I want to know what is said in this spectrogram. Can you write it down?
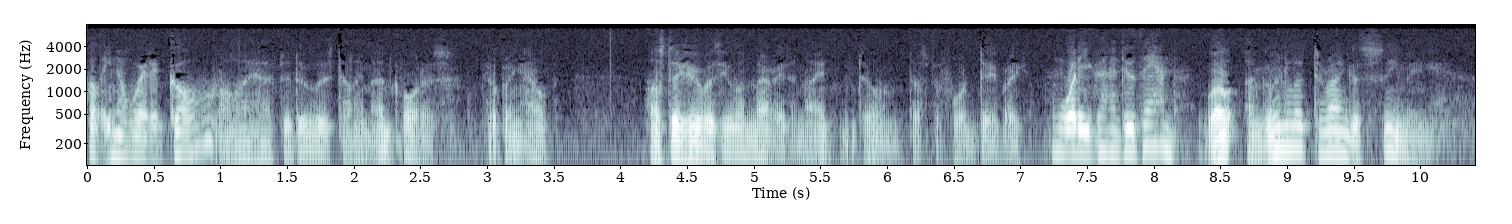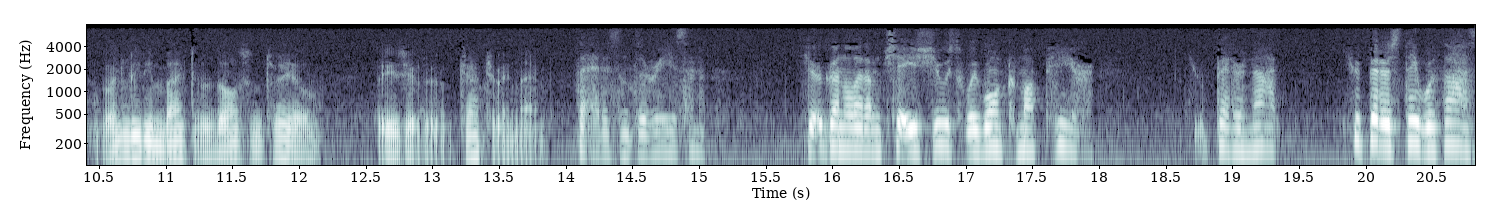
Will he know where to go? All I have to do is tell him headquarters. He'll bring help. I'll stay here with you and Mary tonight until just before daybreak. What are you going to do then? Well, I'm going to let Taranga see me. I'm going to lead him back to the Dawson Trail. Be easier to capture him there. That isn't the reason. You're going to let him chase you so he won't come up here. You'd better not. You'd better stay with us.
